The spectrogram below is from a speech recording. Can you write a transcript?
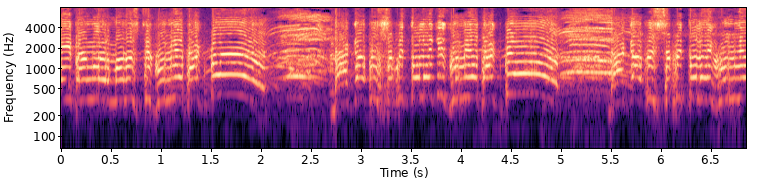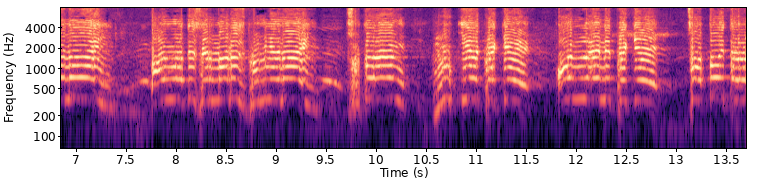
এই বাংলার মানুষটি ঘুমিয়ে থাকবে ঢাকা বিশ্ববিদ্যালয় কি ঘুমিয়ে থাকবে ঢাকা বিশ্ববিদ্যালয় ঘুমিয়ে নাই বাংলাদেশের মানুষ ঘুমিয়ে নাই সুতরাং লুকিয়ে থেকে অনলাইনে থেকে যতই তারা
